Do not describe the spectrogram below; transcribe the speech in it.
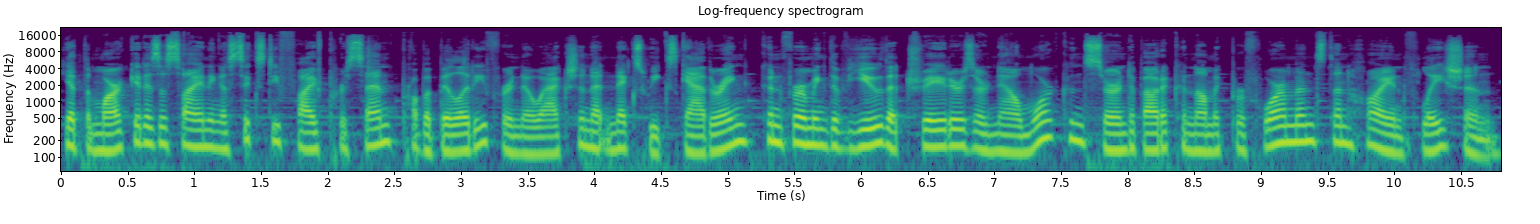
Yet the market is assigning a 65% probability for no action at next week's gathering, confirming the view that traders are now more concerned about economic performance than high inflation.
